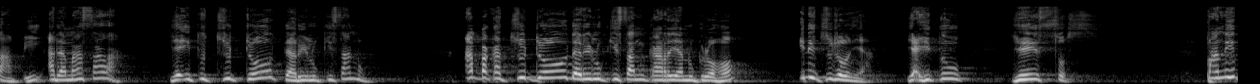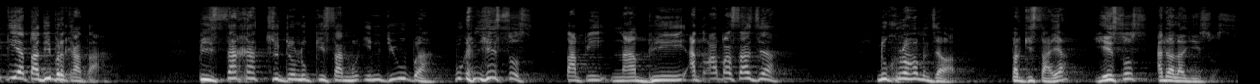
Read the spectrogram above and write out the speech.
Tapi ada masalah, yaitu judul dari lukisanmu. Apakah judul dari lukisan karya Nugroho? Ini judulnya, yaitu Yesus. Panitia tadi berkata, bisakah judul lukisanmu ini diubah? Bukan Yesus, tapi nabi atau apa saja. Nugroho menjawab, bagi saya Yesus adalah Yesus.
